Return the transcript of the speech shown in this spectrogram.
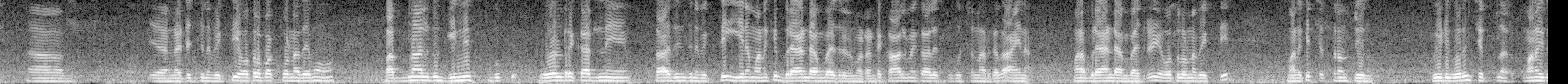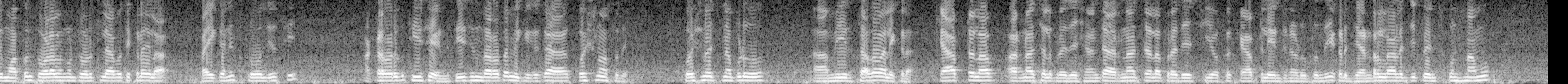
నటించిన వ్యక్తి. యువతల పక్క ఉన్నదేమో పద్నాలుగు గిన్నిస్ బుక్ వరల్డ్ రికార్డ్ని సాధించిన వ్యక్తి. ఈయన మనకి బ్రాండ్ అంబాసిడర్ అనమాట అంటే కాల్మే కాలేజ్కి కూర్చున్నారు కదా ఆయన. మన బ్రాండ్ అంబాసిడర్. యువతలో ఉన్న వ్యక్తి మనకి చిత్రం సీను. వీటి గురించి చెప్తున్నారు. మనం ఇది మొత్తం చూడాలనుకుని చూడొచ్చు లేకపోతే ఇక్కడ ఇలా పైకని స్క్రోల్ చేసి అక్కడ వరకు తీసేయండి. తీసిన తర్వాత మీకు ఇక క్వశ్చన్ వస్తుంది. క్వశ్చన్ వచ్చినప్పుడు మీరు చదవాలి ఇక్కడ. క్యాపిటల్ ఆఫ్ అరుణాచల్ ప్రదేశ్ అంటే అరుణాచల్ ప్రదేశ్ యొక్క క్యాపిటల్ ఏంటని అడుగుతుంది. ఇక్కడ జనరల్ నాలెడ్జ్ పెంచుకుంటున్నాము.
